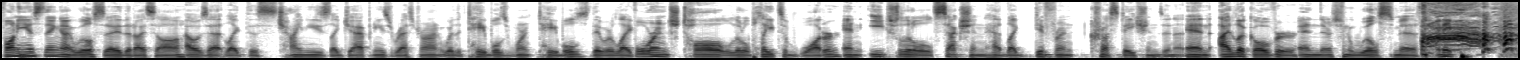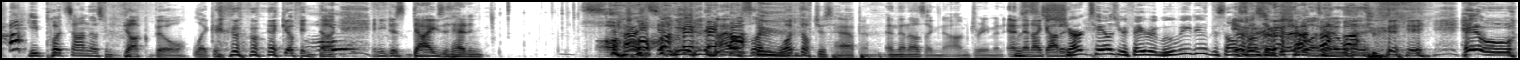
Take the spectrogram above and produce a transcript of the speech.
funniest thing I will say that I saw, I was at like this Chinese, like Japanese restaurant where the tables weren't tables. They were like four inch tall little plates of water, and each little section had like different crustaceans in it. And I look over, and there's some Will Smith, and he. He puts on this duck bill, like like a duck, oh. and he just dives his head and Oh. I was like, "What the f- just happened?" And then I was like, "No, I'm dreaming." And then I got it. Shark Tale's your favorite movie, dude? This all sounds was a like good Shark one. Tale. It Hey-o.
